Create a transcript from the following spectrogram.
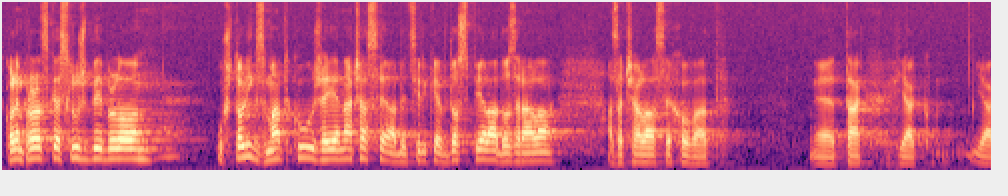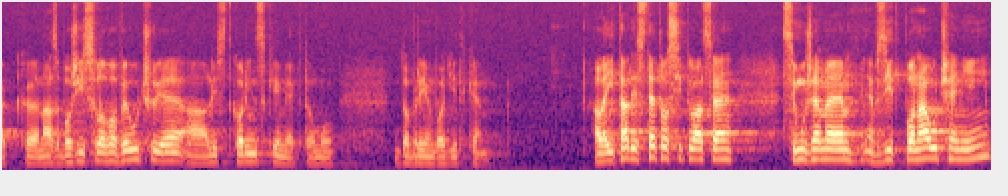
Kolem prorocké služby bylo už tolik zmatků, že je na čase, aby církev dospěla, dozrála a začala se chovat eh, tak, jak, jak nás Boží slovo vyučuje a list korinským je k tomu dobrým vodítkem. Ale i tady z této situace si můžeme vzít po naučení,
